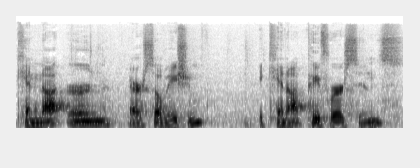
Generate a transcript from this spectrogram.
cannot earn our salvation, it cannot pay for our sins.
